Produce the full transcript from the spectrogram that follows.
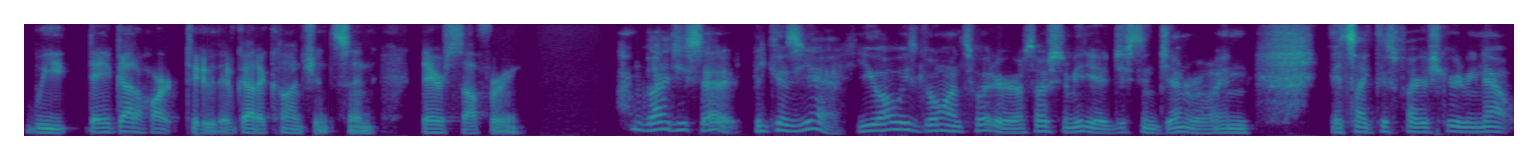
we they've got a heart too. They've got a conscience, and they're suffering. I'm glad you said it because yeah, you always go on Twitter or social media just in general, and it's like this player screwed me. Now,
